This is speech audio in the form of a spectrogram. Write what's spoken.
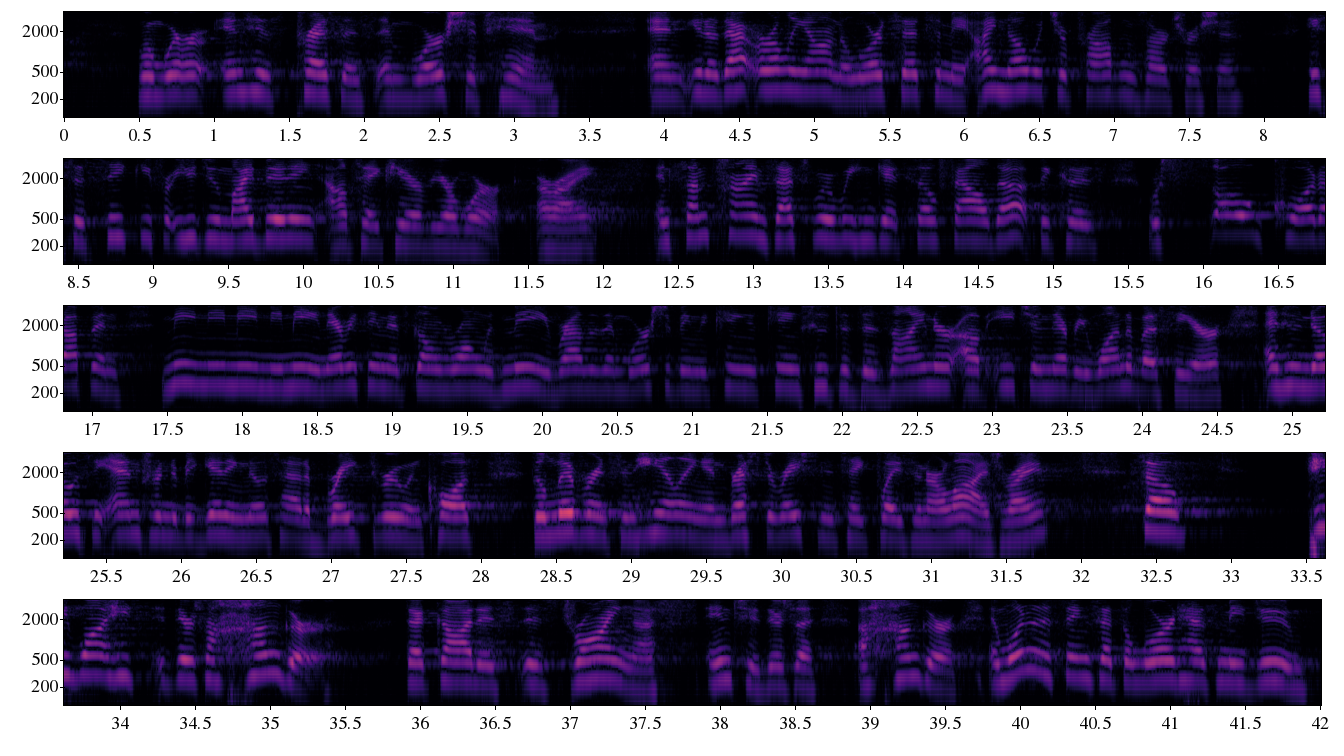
when we're in His presence and worship Him. And you know that early on, the Lord said to me, "I know what your problems are, Tricia." He says, Seek you for you do my bidding, I'll take care of your work. All right? And sometimes that's where we can get so fouled up because we're so caught up in me, me, me, me, me, and everything that's going wrong with me rather than worshiping the King of Kings, who's the designer of each and every one of us here and who knows the end from the beginning, knows how to break through and cause deliverance and healing and restoration to take place in our lives, right? So he want, he's, there's a hunger that God is, is drawing us into. There's a, a hunger. And one of the things that the Lord has me do,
